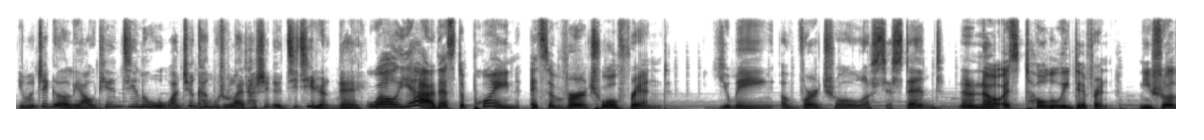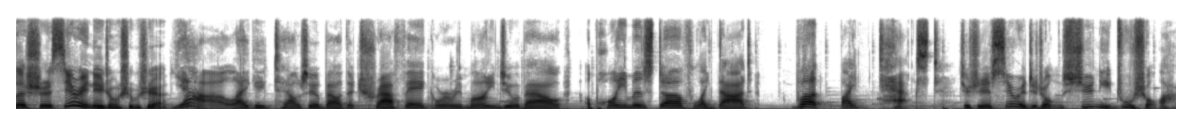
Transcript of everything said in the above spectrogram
你们这个聊天记录完全看不出来他是个机器人哎。 Well, yeah, that's the point. It's a virtual friend. You mean a virtual assistant? No, no, no, it's totally different. 你说的是 Siri 那种是不是？ Yeah, like it tells you about the traffic or reminds you about appointment stuff like that. But by text, 就是 Siri 这种虚拟助手啊，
